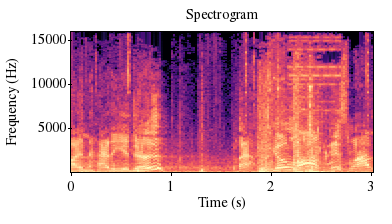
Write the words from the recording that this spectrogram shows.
fine how do you do. You'll like this one.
